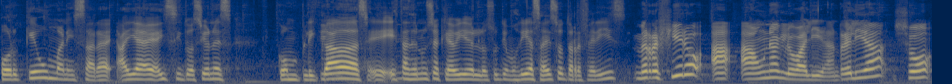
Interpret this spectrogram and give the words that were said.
¿por qué humanizar? ¿Hay, situaciones complicadas, eh, estas denuncias que ha habido en los últimos días, ¿a eso te referís? Me refiero a, a una globalidad. En realidad, yo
